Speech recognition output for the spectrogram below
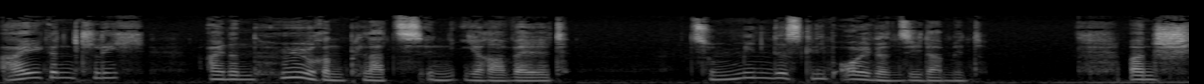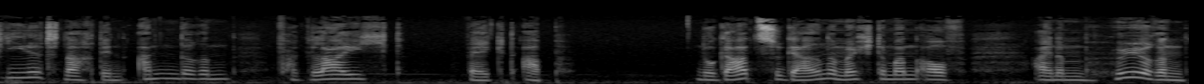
eigentlich einen höheren Platz in ihrer Welt. Zumindest liebäugeln sie damit. Man schielt nach den anderen, vergleicht, wägt ab. Nur gar zu gerne möchte man auf einem höheren,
